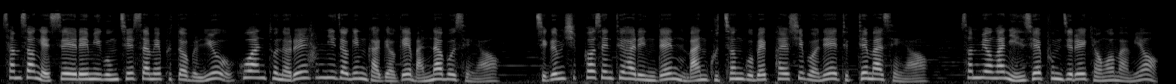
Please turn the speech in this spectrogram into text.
삼성 SLM2073FW 호환 토너를 합리적인 가격에 만나보세요. 지금 10% 할인된 19,980원에 득템하세요. 선명한 인쇄 품질을 경험하며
